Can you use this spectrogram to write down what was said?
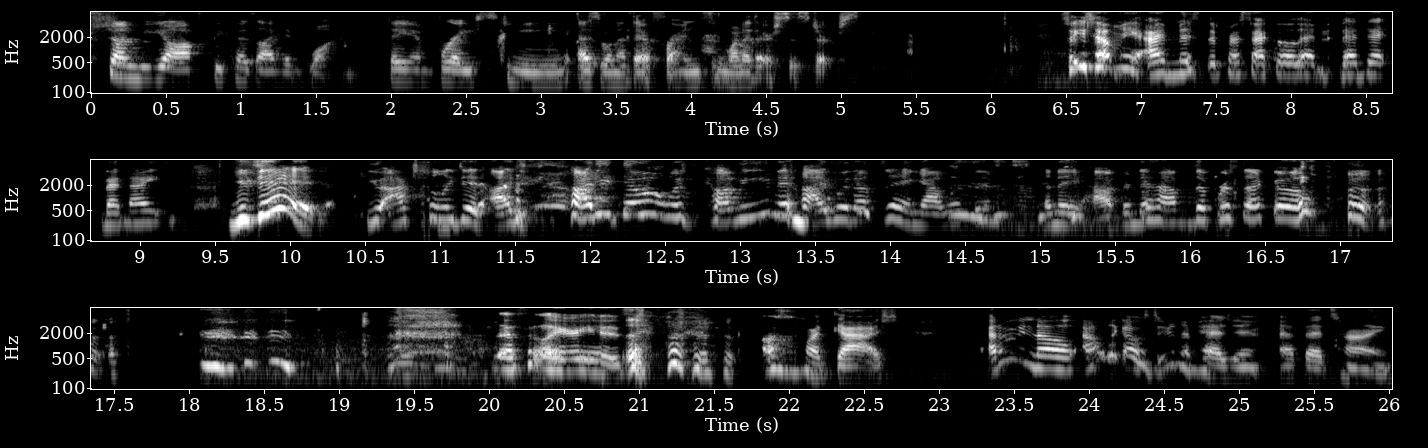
shun me off because I had won. They embraced me as one of their friends and one of their sisters. So you tell me I missed the prosecco that that that, that night. You did. You actually did. I I didn't know it was coming, and I went up to hang out with them, and they happened to have the prosecco. That's hilarious. oh my gosh. I don't even know. I don't think I was doing a pageant at that time,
